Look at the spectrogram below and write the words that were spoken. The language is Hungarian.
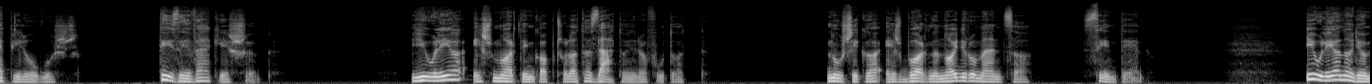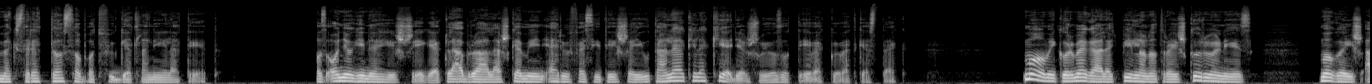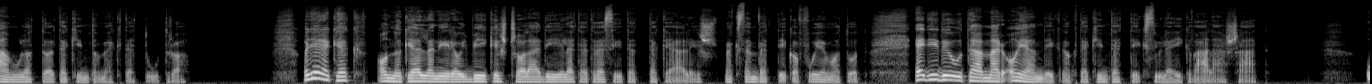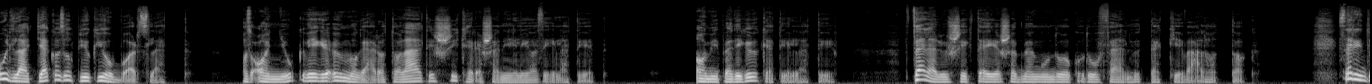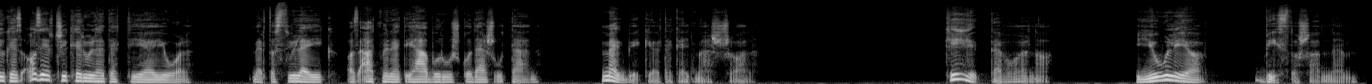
Epilógus Tíz évvel később Júlia és Martin kapcsolata zátonyra futott. Nusika és Barna nagy románca szintén. Júlia nagyon megszerette a szabad független életét. Az anyagi nehézségek, lábraállás kemény erőfeszítései után lelkileg kiegyensúlyozott évek következtek. Ma, amikor megáll egy pillanatra és körülnéz, maga is ámulattal tekint a megtett útra. A gyerekek, annak ellenére, hogy békés családi életet veszítettek el, és megszenvedték a folyamatot, egy idő után már ajándéknak tekintették szüleik válását. Úgy látják, az apjuk jobb arc lett. Az anyjuk végre önmagára talált, és sikeresen éli az életét. Ami pedig őket illeti. Felelősség teljesebben gondolkodó felnőttekké válhattak. Szerintük ez azért sikerülhetett ilyen jól, mert a szüleik az átmeneti háborúskodás után megbékéltek egymással. Ki hitte volna? Júlia biztosan nem.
